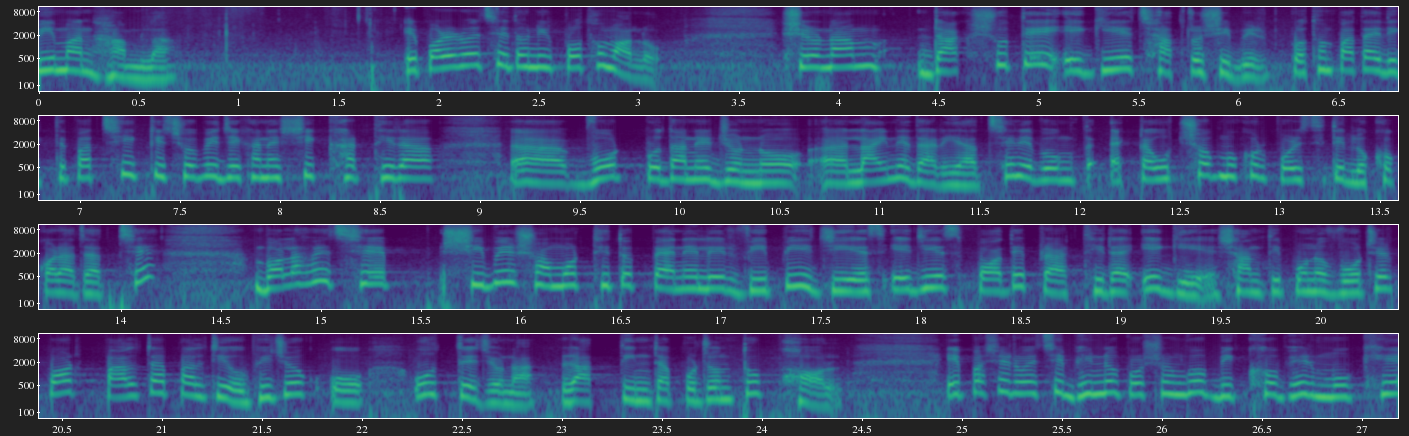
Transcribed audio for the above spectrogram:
বিমান হামলা। এরপরে রয়েছে দৈনিক প্রথম আলো। শিরোনাম, ডাকসুতে এগিয়ে ছাত্র শিবির। প্রথম পাতায় দেখতে পাচ্ছি একটি ছবি যেখানে শিক্ষার্থীরা ভোট প্রদানের জন্য লাইনে দাঁড়িয়ে আছেন এবং একটা উৎসবমুখর পরিস্থিতি লক্ষ্য করা যাচ্ছে। বলা হয়েছে শিবির সমর্থিত প্যানেলের ভিপি জিএস এজিএস পদে প্রার্থীরা এগিয়ে শান্তিপূর্ণ ভোটের পর পাল্টাপাল্টি অভিযোগ ও উত্তেজনা। রাত তিনটা পর্যন্ত ফল। এপাশে রয়েছে ভিন্ন প্রসঙ্গ। বিক্ষোভের মুখে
